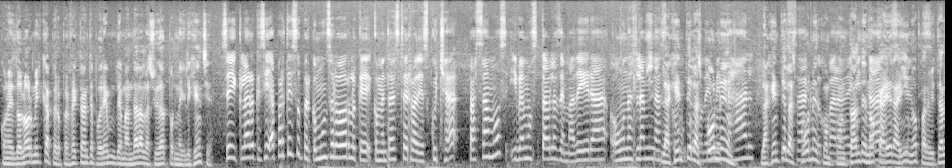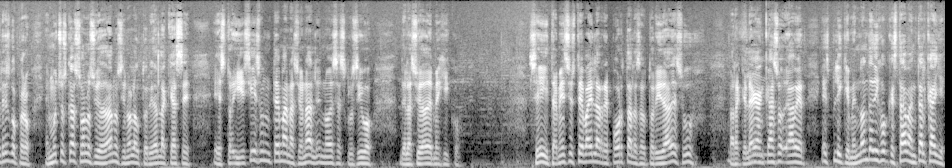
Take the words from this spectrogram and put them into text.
con el dolor, Mirka, pero perfectamente podrían demandar a la ciudad por negligencia. Sí, claro que sí. Aparte es súper común, Salvador, lo que comentaba este radio escucha. Pasamos y vemos tablas de madera o unas láminas. La como- gente como las pone, metal. la gente las Exacto, pone con, con tal de no caer ahí, ¿no? Para evitar el riesgo, pero en muchos casos son los ciudadanos y no la autoridad la que hace esto. Y sí es un tema nacional, ¿eh? no es exclusivo de la Ciudad de México. Sí, y también si usted va y la reporta a las autoridades, uff, para que le hagan caso. A ver, explíqueme, ¿en dónde dijo que estaba? En tal calle.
